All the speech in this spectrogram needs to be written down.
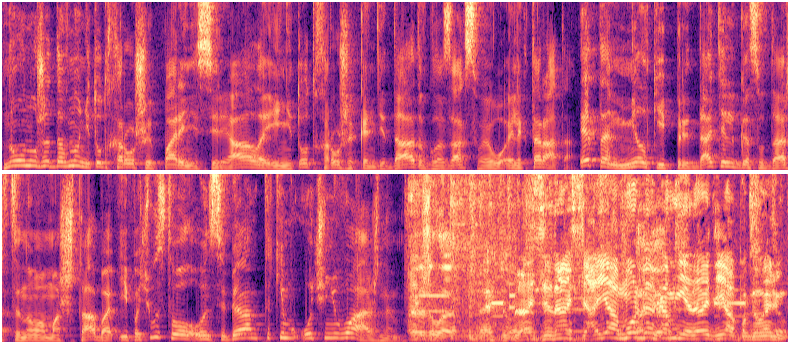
Но он уже давно не тот хороший парень из сериала и не тот хороший кандидат в глазах своего электората. Это мелкий предатель государственного масштаба и почувствовал он себя таким очень важным. Желаю. Здрасте, здрасте. А я, можно ко мне? Давайте я поговорю.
